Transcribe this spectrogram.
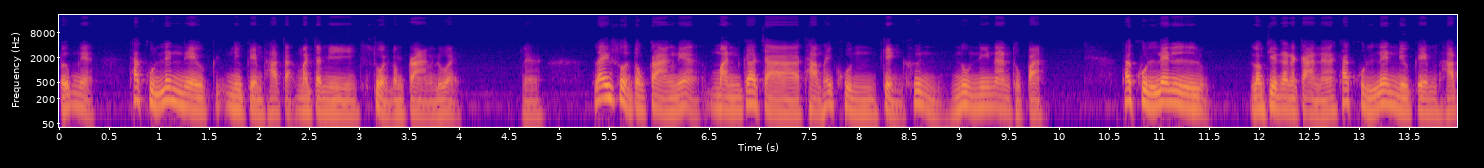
ปุ๊บเนี่ยถ้าคุณเล่นนิวนิวเกมพาร์ตมันจะมีส่วนตรงกลางด้วยนะและส่วนตรงกลางเนี่ยมันก็จะทำให้คุณเก่งขึ้นนู่นนี่นั่นถูกปะถ้าคุณเล่นลองจินตนาการนะ ถ้าคุณเล่นนิวเกมพัท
